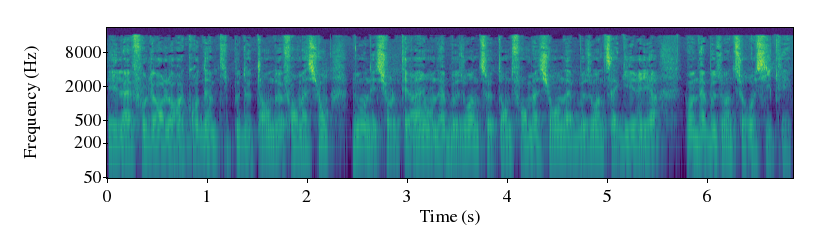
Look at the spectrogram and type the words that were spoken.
et là il faut leur, leur accorder un petit peu de temps de formation. Nous, on est sur le terrain, on a besoin de ce temps de formation, on a besoin de s'aguerrir, on a besoin de se recycler.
